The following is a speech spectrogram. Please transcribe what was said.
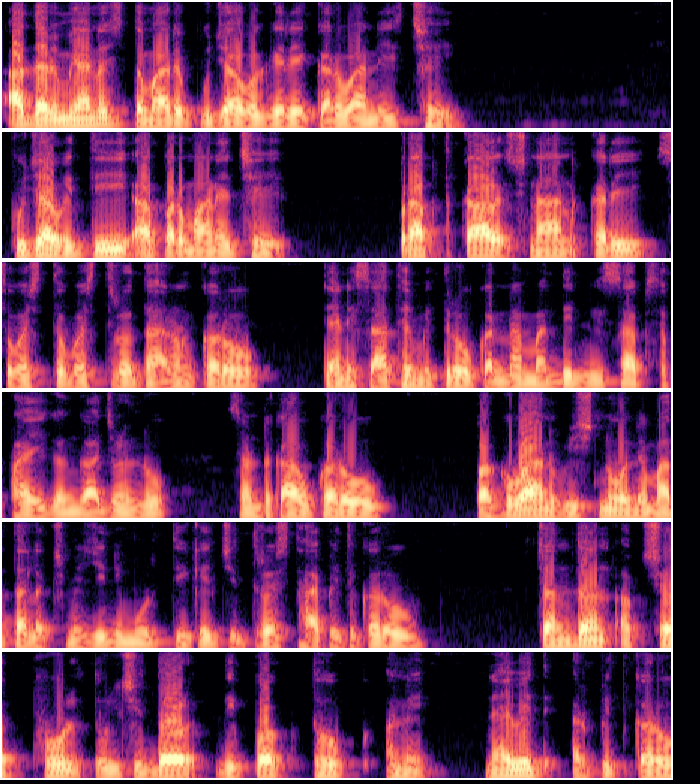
આ દરમિયાન જ તમારે પૂજા વગેરે કરવાની છે. પૂજા વિધિ આ પ્રમાણે છે. પ્રાપ્તકાળ સ્નાન કરી સ્વસ્થ વસ્ત્ર ધારણ કરો. તેની સાથે મિત્રો કરના મંદિરની સાફ સફાઈ ગંગાજળનો છંટકાવ કરો, ભગવાન વિષ્ણુ અને માતા લક્ષ્મીજીની મૂર્તિ કે ચિત્ર સ્થાપિત કરો, ચંદન, અક્ષત, ફૂલ, તુલસી દળ, દીપક, ધૂપ અને નૈવેદ્ય અર્પિત કરો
